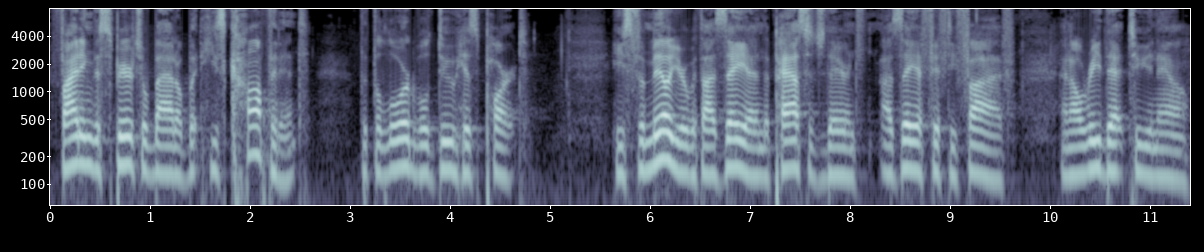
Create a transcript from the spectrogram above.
fighting the spiritual battle, but he's confident that the Lord will do his part. He's familiar with Isaiah and the passage there in Isaiah 55, and I'll read that to you now.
